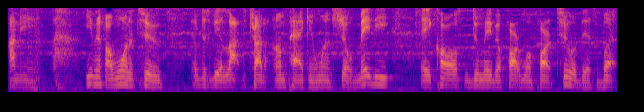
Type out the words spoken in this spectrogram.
I mean, even if I wanted to, it would just be a lot to try to unpack in one show. Maybe a cause to do maybe a part one, part two of this, but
